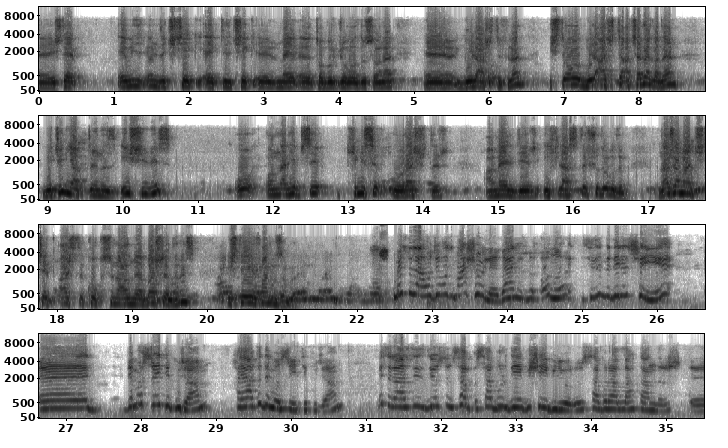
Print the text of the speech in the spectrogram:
e, işte eviniz önünde çiçek ekti, çiçek e, e, toburcuk oldu sonra e, gül açtı falan. İşte o gül açtı açana kadar bütün yaptığınız işiniz o onlar hepsi kimisi uğraştır, ameldir, ihlastır, şudur budur. Ne zaman çiçek açtı kokusunu almaya başladınız işte irfan o zaman. Mesela hocam o zaman şöyle ben onu sizin dediğiniz şeyi e, demonstrate yapacağım. Hayata demonstrate yapacağım. Mesela siz diyorsunuz sab- sabır diye bir şey biliyoruz. Sabır Allah'tandır. E,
